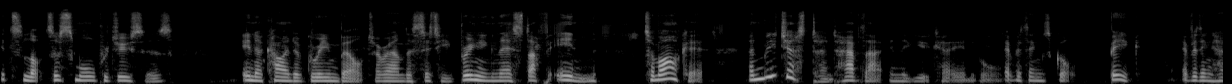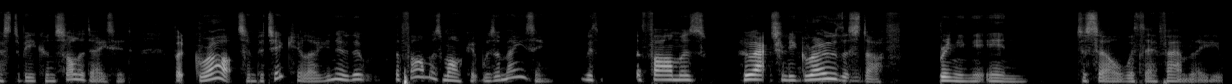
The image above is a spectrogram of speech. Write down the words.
It's lots of small producers in a kind of green belt around the city, bringing their stuff in to market. And we just don't have that in the UK anymore. Everything's got big. Everything has to be consolidated. But Graz in particular, you know, the, the farmers market was amazing with the farmers who actually grow the stuff bringing it in to sell with their family.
